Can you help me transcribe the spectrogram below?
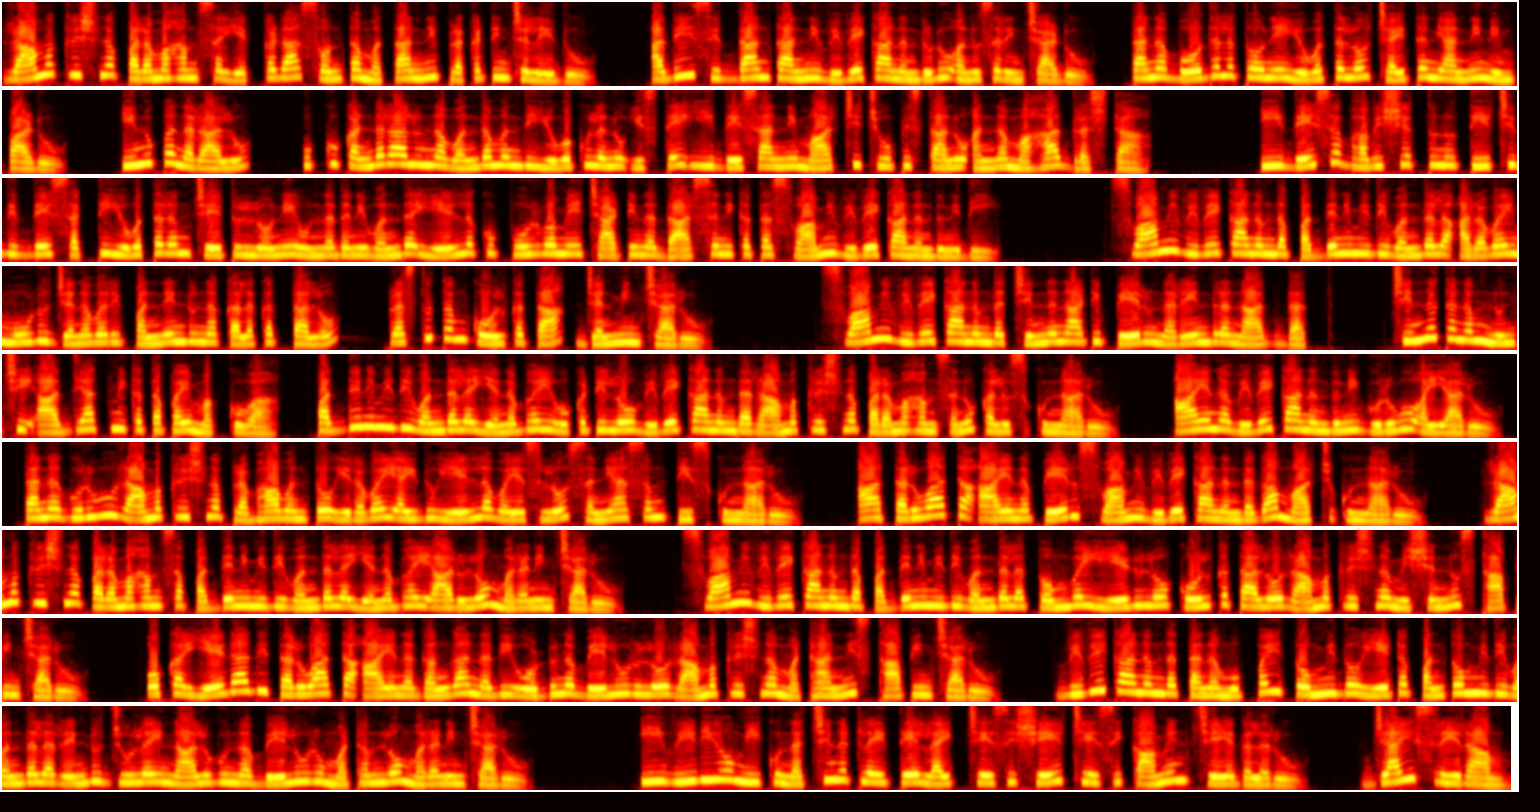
రామకృష్ణ పరమహంస ఎక్కడా సొంత మతాన్ని ప్రకటించలేదు. అదే సిద్ధాంతాన్ని వివేకానందుడు అనుసరించాడు. తన బోధలతోనే యువతలో చైతన్యాన్ని నింపాడు. ఇనుప నరాలు ఉక్కు కండరాలున్న వందమంది యువకులను ఇస్తే ఈ దేశాన్ని మార్చి చూపిస్తాను అన్న మహాద్రష్ట. ఈ దేశ భవిష్యత్తును తీర్చిదిద్దే శక్తి యువతరం చేతుల్లోనే ఉన్నదని వంద ఏళ్ళకు పూర్వమే చాటిన దార్శనికత స్వామి వివేకానందునిది. స్వామి వివేకానంద పద్దెనిమిది వందల అరవై మూడు జనవరి పన్నెండున కలకత్తాలో ప్రస్తుతం కోల్కతా జన్మించారు. స్వామి వివేకానంద చిన్ననాటి పేరు నరేంద్రనాథ్ దత్. చిన్నతనం నుంచి ఆధ్యాత్మికతపై మక్కువ. పద్దెనిమిది వందల ఎనభై ఒకటిలో వివేకానంద రామకృష్ణ పరమహంసను కలుసుకున్నారు. ఆయన వివేకానందుని గురువు అయ్యారు. తన గురువు రామకృష్ణ ప్రభావంతో ఇరవై ఐదు ఏళ్ళ వయసులో సన్యాసం తీసుకున్నారు. ఆ తరువాత ఆయన పేరు స్వామి వివేకానందగా మార్చుకున్నారు. రామకృష్ణ పరమహంస పద్దెనిమిది వందల ఎనభై ఆరులో మరణించారు. స్వామి వివేకానంద పద్దెనిమిది వందల తొంభై ఏడులో కోల్కతాలో రామకృష్ణ మిషన్ను స్థాపించారు. ఒక ఏడాది తరువాత ఆయన గంగా నది ఒడ్డున బేలూరులో రామకృష్ణ మఠాన్ని స్థాపించారు. వివేకానంద తన ముప్పై తొమ్మిదో ఏట పంతొమ్మిది వందల రెండు జూలై నాలుగున బేలూరు మఠంలో మరణించారు. ఈ వీడియో మీకు నచ్చినట్లయితే లైక్ చేసి షేర్ చేసి కామెంట్ చేయగలరు. జై శ్రీరామ్.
